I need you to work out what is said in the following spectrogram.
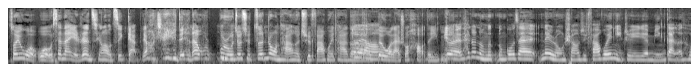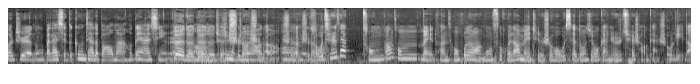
所以我我现在也认清了我自己改不掉这一点，那不不如就去尊重他和去发挥他的对我来说好的一面。对，他就能够能够在内容上去发挥你这一点敏感的特质，能够把它写得更加的饱满和更加吸引人。对对对对对，是是的，是的，是的，是的。我其实，在从刚从美团从互联网公司回到媒体的时候，我写东西我感觉是缺少感受力的。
